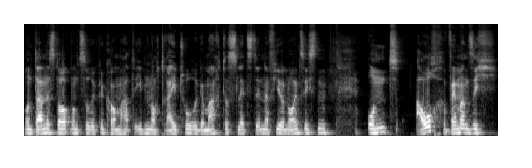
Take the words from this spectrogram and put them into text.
Und dann ist Dortmund zurückgekommen, hat eben noch drei Tore gemacht, das letzte in der 94. Und auch wenn man sich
